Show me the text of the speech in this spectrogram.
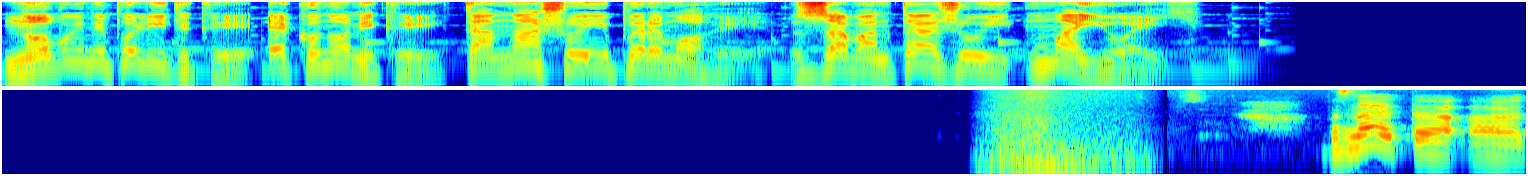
Новини політики, економіки та нашої перемоги. Завантажуй, Майой. Ви знаєте, е,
